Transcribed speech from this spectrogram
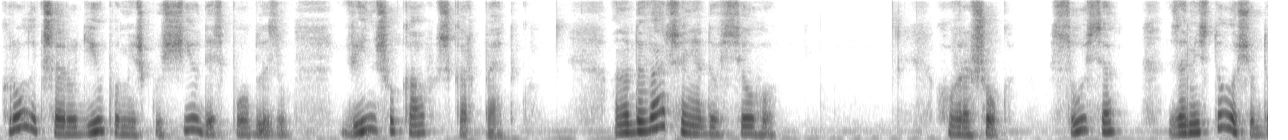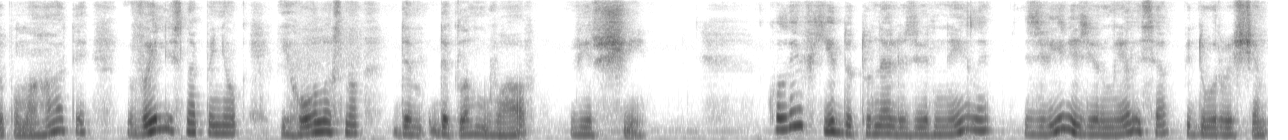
Кролик шарудів поміж кущів десь поблизу. Він шукав шкарпетку. А на довершення до всього ховрашок Суся, замість того, щоб допомагати, виліз на пеньок і голосно декламував вірші. Коли вхід до тунелю звільнили, звірі з'юрмилися під урвищем,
